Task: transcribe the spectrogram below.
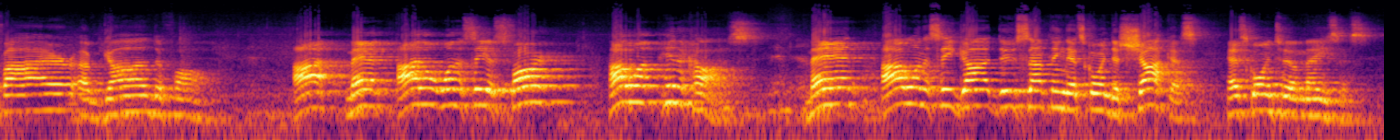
fire of God to fall. I, man, I don't want to see a spark. I want Pentecost. Man, I want to see God do something that's going to shock us, that's going to amaze us.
